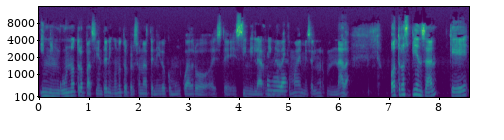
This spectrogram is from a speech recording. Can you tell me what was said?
y ningún otro paciente, ninguna otra persona ha tenido como un cuadro este similar ni nada, como ay me sale nada. Otros piensan que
